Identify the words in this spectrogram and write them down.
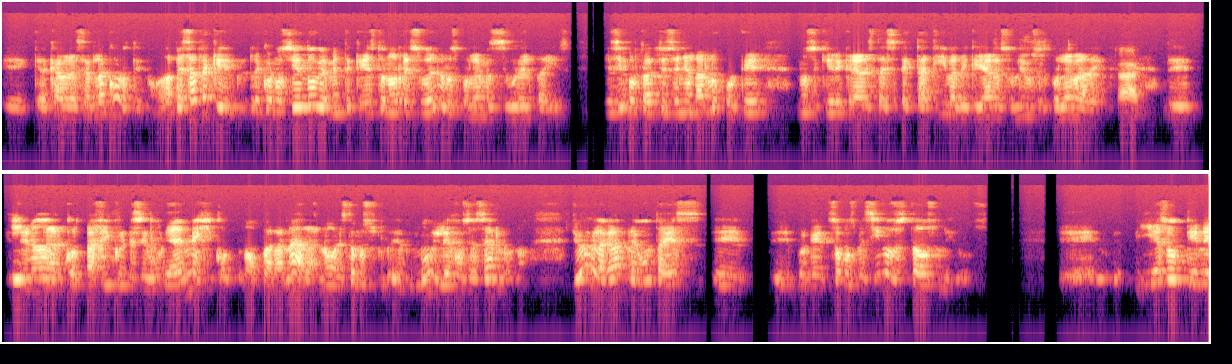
eh, que acaba de hacer la Corte. A pesar de que, reconociendo obviamente que esto no resuelve los problemas de seguridad del país, es importante señalarlo porque no se quiere crear esta expectativa de que ya resolvimos el problema de, de, narcotráfico y de seguridad en México. No, para nada, no, estamos muy lejos de hacerlo. ¿no? Yo creo que la gran pregunta es, eh, eh, porque somos vecinos de Estados Unidos, eh, y eso tiene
